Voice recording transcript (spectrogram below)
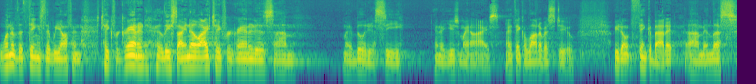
one of the things that we often take for granted, at least I know I take for granted, is um, my ability to see, you know, use my eyes. I think a lot of us do. We don't think about it um, unless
